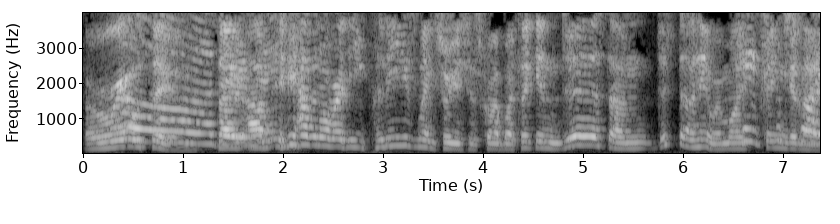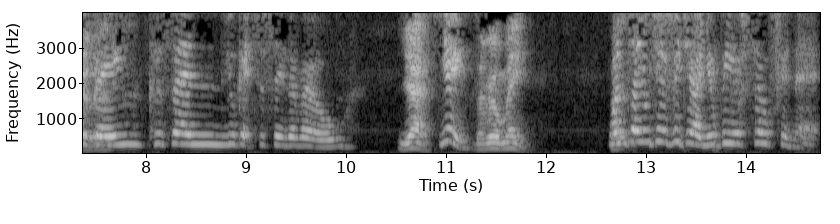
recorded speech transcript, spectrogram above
real Oh, soon. So, um, if you haven't already, please make sure you subscribe by clicking just down, just down here where my Keep fingernail is. subscribing because then you'll get to see the real. Yes, You. the real me. One day you'll do a video and you'll be yourself in it.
